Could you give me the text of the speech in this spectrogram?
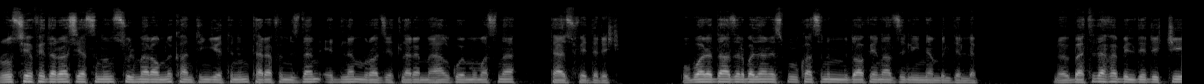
Rusiya Federasiyasının sülhməramlı kontingentinin tərəfimizdən edilən müraciətlərə məhəl qoymamasına təəssüf edirik. Bu barədə Azərbaycan Respublikasının Müdafiə Nazirliyindən bildirilib. Növbəti dəfə bildiririk ki,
